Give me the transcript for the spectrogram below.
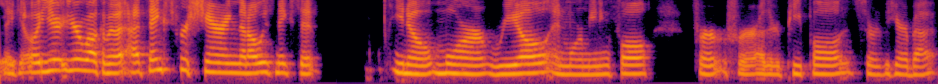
Thank you. Well, you're, you're welcome. Uh, thanks for sharing. That always makes it, you know, more real and more meaningful for, for other people sort of hear about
